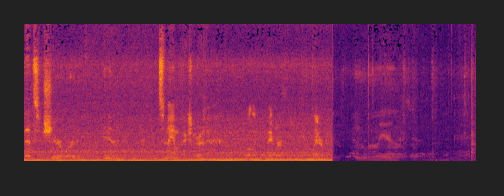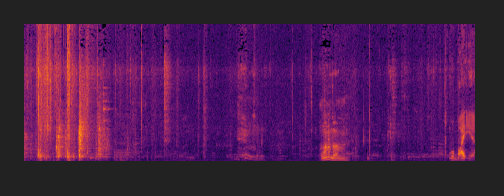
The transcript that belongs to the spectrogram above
that's share worthy. And some ammo extra. Toilet paper. Later. Oh yeah. One of them will bite you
